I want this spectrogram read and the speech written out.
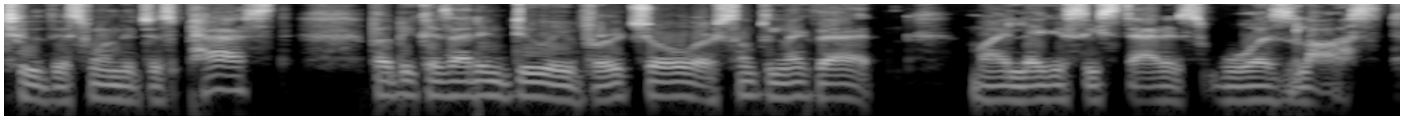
to this one that just passed, but because I didn't do a virtual or something like that, my legacy status was lost.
